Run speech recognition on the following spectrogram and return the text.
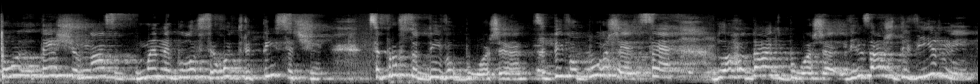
то, те, що в нас в мене було всього 3 тисячі, це просто диво Боже. Це диво Боже, це благодать Божа. Він завжди вірний,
